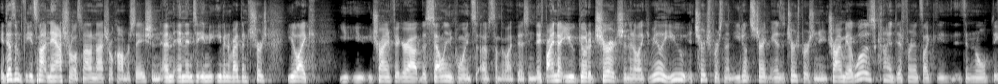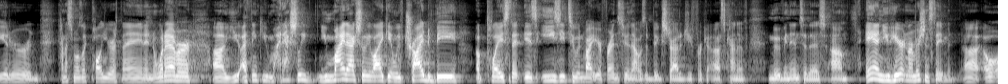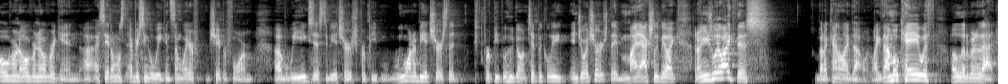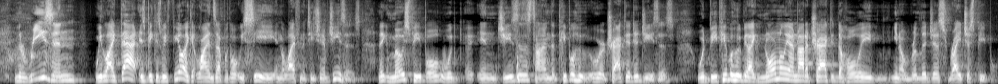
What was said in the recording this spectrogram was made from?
It doesn't. It's not natural. It's not a natural conversation. And and then to even invite them to church, you're like you, you, try and figure out the selling points of something like this. And they find out you go to church and they're like, really, you, a church person, you don't strike me as a church person. And you try and be like, well, it's kind of different. It's like, it's in an old theater and kind of smells like polyurethane and whatever. Uh, you, I think you might actually, you might actually like it. And we've tried to be a place that is easy to invite your friends to, and that was a big strategy for us kind of moving into this. Um, and you hear it in our mission statement uh, over and over and over again. Uh, I say it almost every single week in some way or shape or form of we exist to be a church for people. We want to be a church that for people who don't typically enjoy church. They might actually be like, I don't usually like this, but I kind of like that one. Like I'm okay with a little bit of that. And the reason we like that is because we feel like it lines up with what we see in the life and the teaching of Jesus. I think most people would, in Jesus' time, the people who, who are attracted to Jesus would be people who would be like, normally I'm not attracted to holy, you know, religious, righteous people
